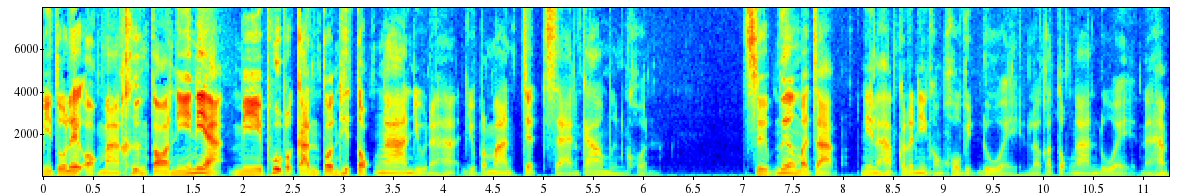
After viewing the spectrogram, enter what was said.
มีตัวเลขออกมาครึ่งตอนนี้เนี่ยมีผู้ประกันตนที่ตกงานอยู่นะฮะอยู่ประมาณ 790,000 คน สืบเนื่องมาจากนี่แหละครับกรณีของโควิดด้วย แล้วก็ตกงานด้วยนะครับ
